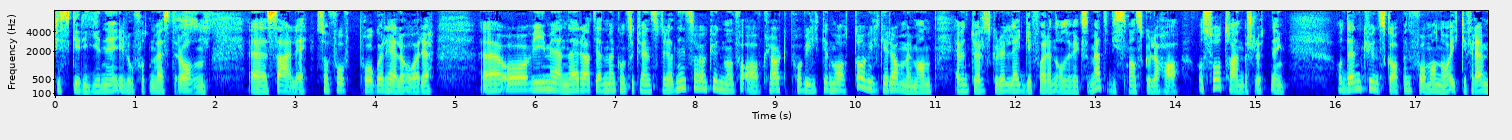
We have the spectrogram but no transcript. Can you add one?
fiskeriene i Lofoten, Vesterålen eh, særlig, som pågår hele året. Eh, og vi mener at gjennom en konsekvensutredning så kunne man få avklart på hvilken måte og hvilke rammer man eventuelt skulle legge for en oljevirksomhet hvis man skulle ha, og så ta en beslutning. Og den kunnskapen får man nå ikke frem.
